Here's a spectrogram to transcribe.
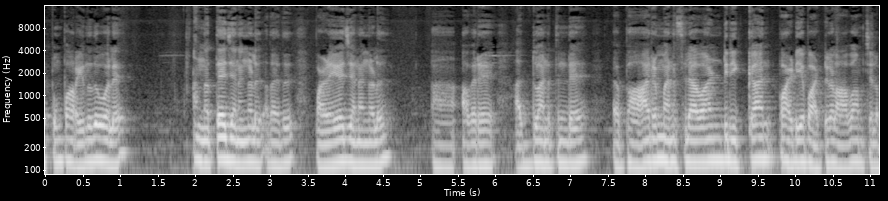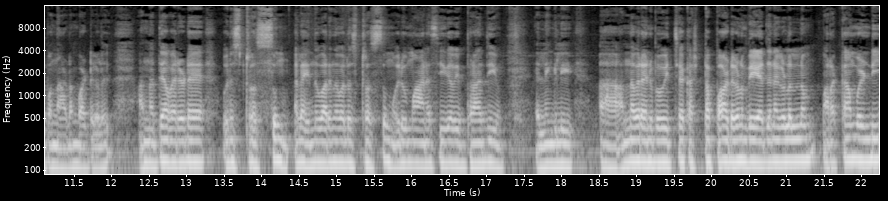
എപ്പം പറയുന്നത് പോലെ അന്നത്തെ ജനങ്ങൾ അതായത് പഴയ ജനങ്ങൾ അവരെ അധ്വാനത്തിന്റെ ഭാരം മനസ്സിലാവാണ്ടിരിക്കാൻ പാടിയ പാട്ടുകളാവാം ചിലപ്പോൾ നാടൻ പാട്ടുകൾ അന്നത്തെ അവരുടെ ഒരു സ്ട്രെസ്സും അല്ല എന്ന് പറയുന്ന പോലെ സ്ട്രെസ്സും ഒരു മാനസിക വിഭ്രാന്തിയും അല്ലെങ്കിൽ അന്നവരനുഭവിച്ച അന്ന് കഷ്ടപ്പാടുകളും വേദനകളെല്ലാം മറക്കാൻ വേണ്ടി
